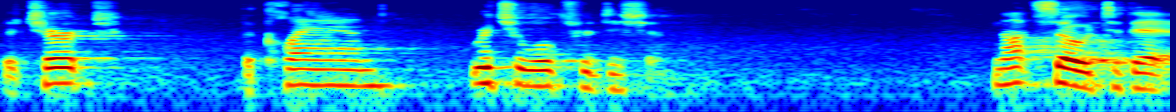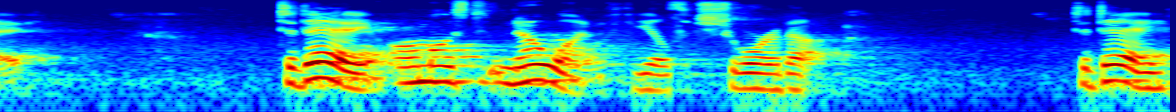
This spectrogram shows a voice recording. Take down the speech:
the church, the clan, ritual tradition. Not so today. Today, almost no one feels shored up. Today,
